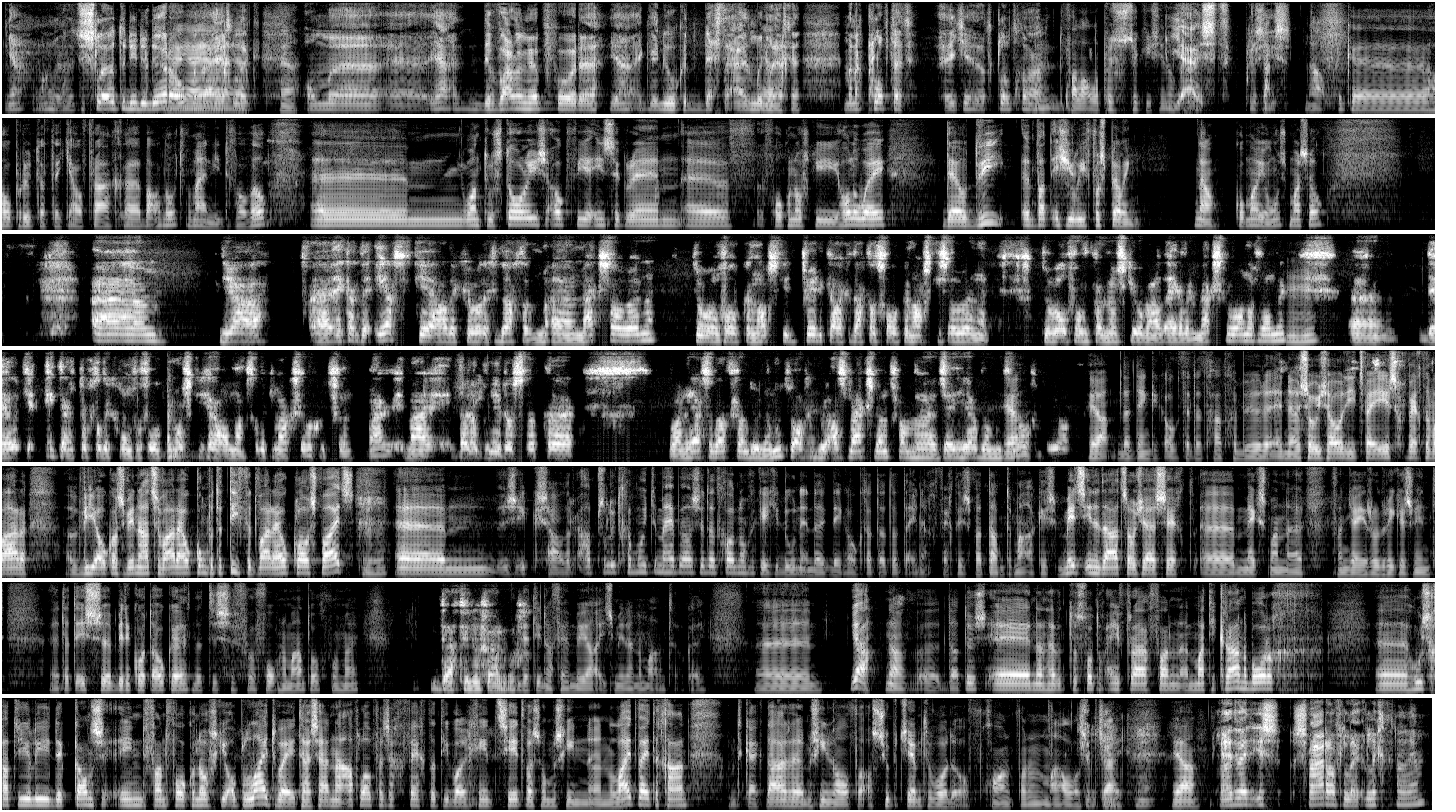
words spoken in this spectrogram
ja, dat is de sleutel die de deur opent ja, ja, ja. eigenlijk. Om eh, eh, ja, de warming-up voor de. Ja, ik weet niet hoe ik het het beste uit moet leggen. Maar dan klopt het. Weet je, dat klopt gewoon. Dan vallen alle puzzelstukjes in elkaar. Juist, precies. Nou, ik eh, hoop Ruud dat ik jouw vraag eh beantwoord. Voor mij in ieder geval wel. Ehm One Two Stories, ook via Instagram. eh Volkanovski Holloway. Deel 3. wat is jullie voorspelling? Nou, kom maar jongens. Marcel. Ehm, ja, eh, ik had de eerste keer had ik gewoon gedacht dat eh, Max zou winnen. Toen Volkanovski. De tweede keer had ik gedacht dat Volkanovski zou winnen. Toen wil Volkanovski ook, maar had eigenlijk Max gewonnen, vond ik. Eh, derde keer, ik denk toch dat ik gewoon voor Volkanovski ga, ondanks dat ik Max heel goed vind. Maar, maar ik ben ook benieuwd of ze dat, eh, wanneer ze dat gaan doen. Dat moet wel gebeuren. Als Max wint van eh Jair, dan moet het Ja. wel gebeuren. Ja, dat denk ik ook dat dat gaat gebeuren. En eh, sowieso, die twee eerste gevechten waren, wie ook als winnaar had, ze waren heel competitief. Het waren heel close fights. Ehm, dus ik zou er absoluut geen moeite mee hebben als ze dat gewoon nog een keertje doen. En dat, ik denk ook dat dat het enige gevecht is wat dan te maken is. Mits inderdaad, zoals jij zegt, eh, Max van, eh van Jair Rodriguez wint. Eh, dat is eh, binnenkort ook, hè? Dat is voor volgende maand toch, volgens mij? 13 november. 13 november, ja, iets meer dan een maand. Oké. Ehm, ja, nou, eh, dat dus. En dan hebben we tot slot nog één vraag van uh, Matti Kranenborg. Eh, hoe schatten jullie de kans in van Volkanovski op lightweight? Hij zei na afloop van zijn gevecht dat hij wel geïnteresseerd was om misschien een lightweight te gaan. Om te kijken daar eh, misschien wel voor als superchamp te worden of gewoon voor een normale partij. Ja. Ja, Lightweight is zwaarder of li- lichter dan hem?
